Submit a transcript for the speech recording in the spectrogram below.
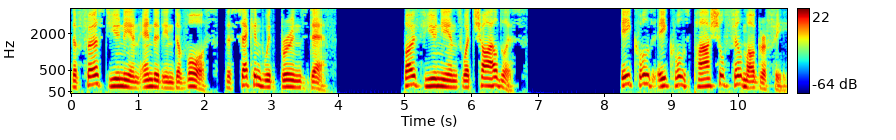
The first union ended in divorce, the second with Broones' death. Both unions were childless. Partial filmography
